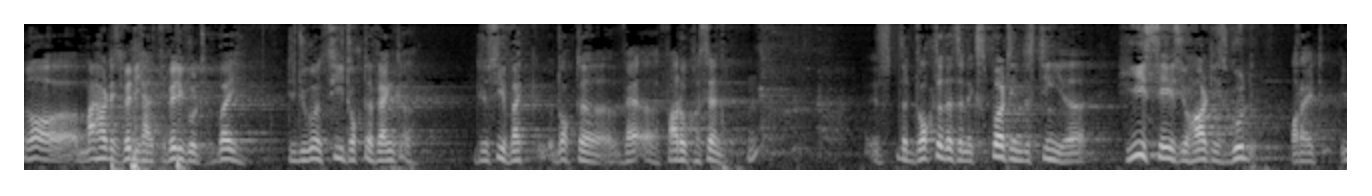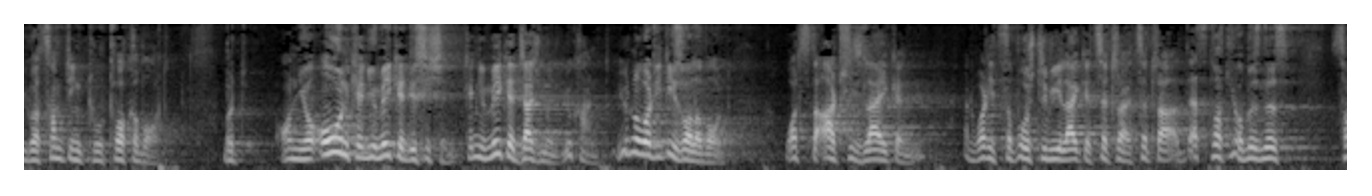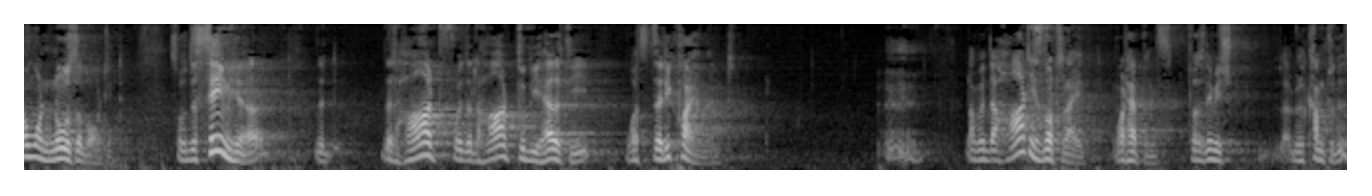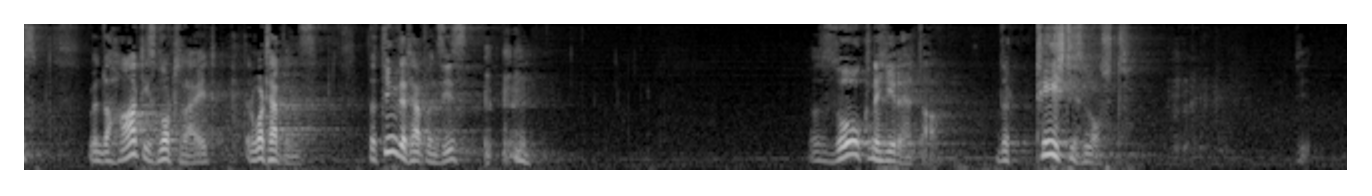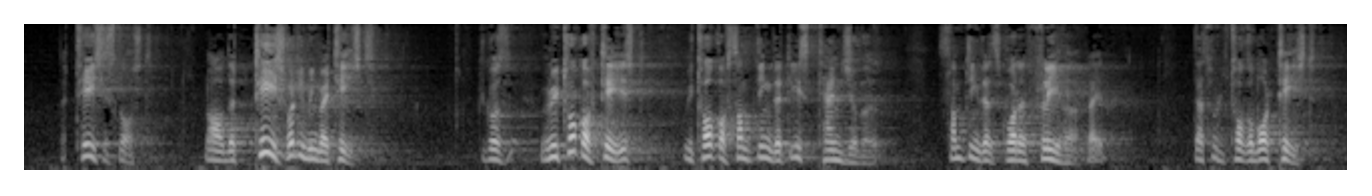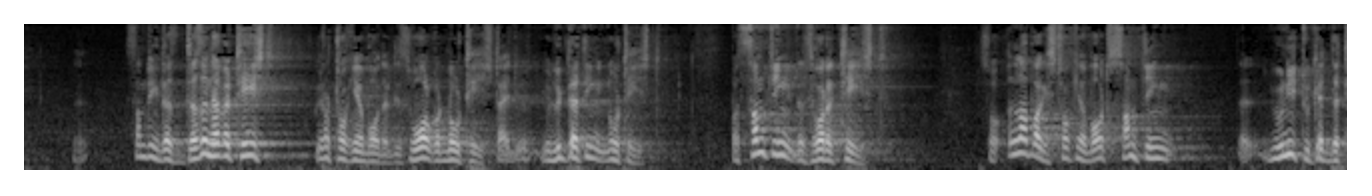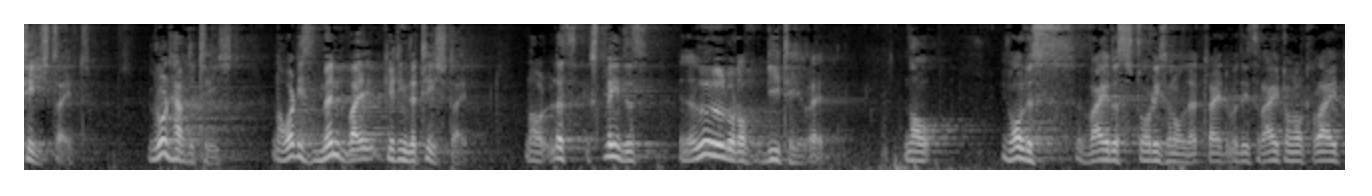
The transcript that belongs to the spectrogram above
No, my heart is very healthy, very good. Why? Did you go and see Dr. Vanker? Do you see Dr. Uh, Farooq Hussain? Hmm? the doctor that's an expert in this thing here, he says your heart is good, alright, you got something to talk about. But on your own, can you make a decision? Can you make a judgment? You can't. You know what it is all about. What's the arteries like and, and what it's supposed to be like, etc., etc. That's not your business. Someone knows about it. So the same here, that, that heart, for that heart to be healthy, what's the requirement? Now when the heart is not right, what happens? First let me, we'll come to this. When the heart is not right, then what happens? The thing that happens is, nahi rehta. The taste is lost. The taste is lost. Now the taste, what do you mean by taste? Because when we talk of taste, we talk of something that is tangible. Something that's got a flavor, right? That's what we talk about taste. Something that doesn't have a taste, we're not talking about that. It's all got no taste, right? You, you look at that thing, no taste. But something that's got a taste. So Allah Pak is talking about something that you need to get the taste right. You don't have the taste. Now what is meant by getting the taste right? Now let's explain this in a little bit of detail, right? Now, in all this virus stories and all that, right? Whether it's right or not right,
